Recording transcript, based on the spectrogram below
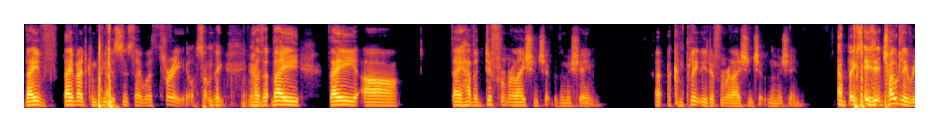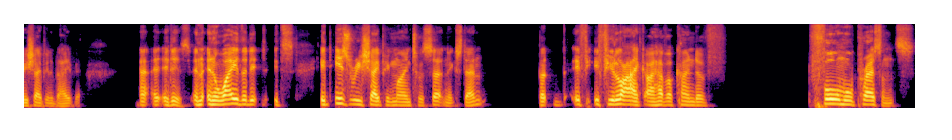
they've they've had computers since they were three or something. You know, that they they are they have a different relationship with the machine, a, a completely different relationship with the machine. Uh, is it totally reshaping the behavior? Uh, it is in in a way that it it's it is reshaping mine to a certain extent. But if if you like, I have a kind of formal presence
